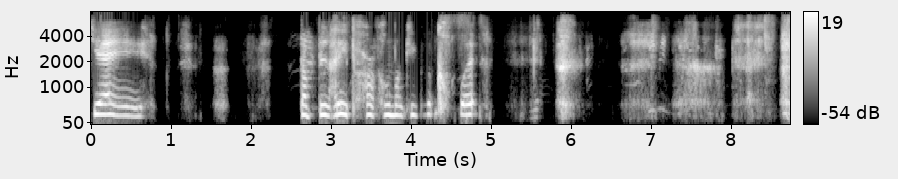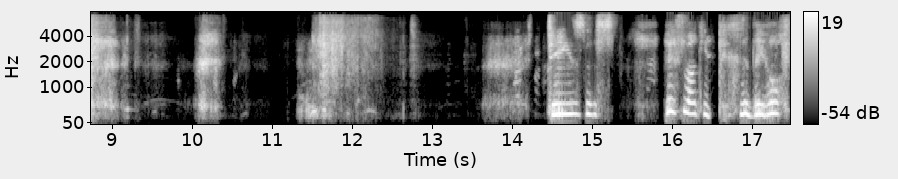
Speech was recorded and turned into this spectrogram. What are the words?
Yay. The bloody purple monkey got caught. Jesus. This monkey pisses me off.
